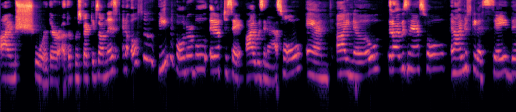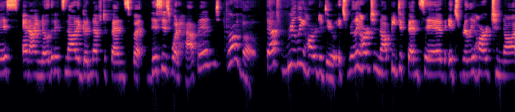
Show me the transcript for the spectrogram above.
i'm sure there are other perspectives on this and also being vulnerable enough to say i was an asshole and i know that I was an asshole and I'm just going to say this and I know that it's not a good enough defense, but this is what happened. Bravo. That's really hard to do. It's really hard to not be defensive. It's really hard to not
